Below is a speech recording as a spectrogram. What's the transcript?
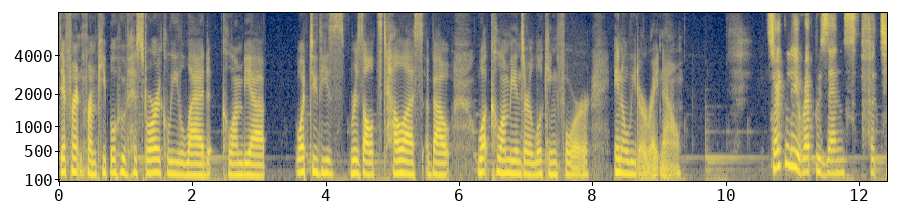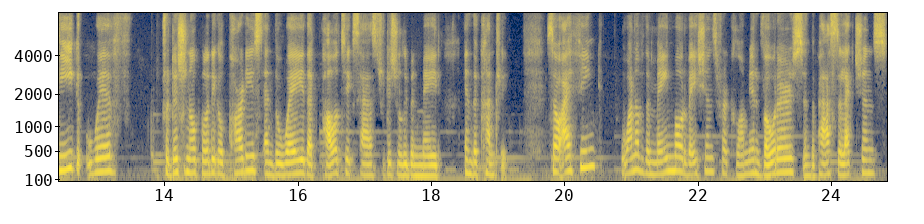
different from people who've historically led Colombia what do these results tell us about what Colombians are looking for in a leader right now? Certainly represents fatigue with traditional political parties and the way that politics has traditionally been made in the country. So I think one of the main motivations for Colombian voters in the past elections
